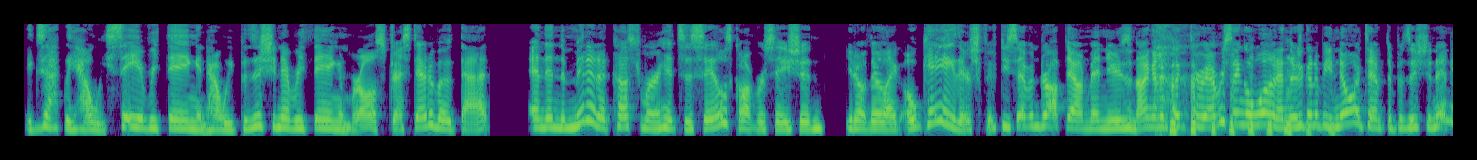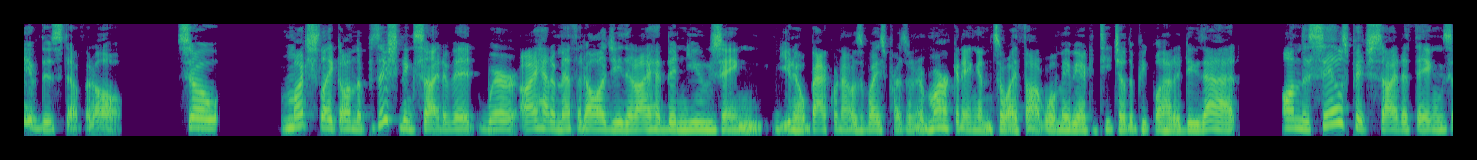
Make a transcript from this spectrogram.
exactly how we say everything and how we position everything. And we're all stressed out about that. And then the minute a customer hits a sales conversation, you know, they're like, okay, there's 57 drop down menus and I'm going to click through every single one. And there's going to be no attempt to position any of this stuff at all. So much like on the positioning side of it, where I had a methodology that I had been using, you know, back when I was a vice president of marketing. And so I thought, well, maybe I could teach other people how to do that. On the sales pitch side of things,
